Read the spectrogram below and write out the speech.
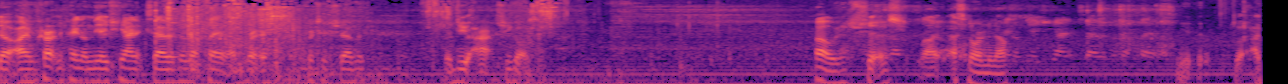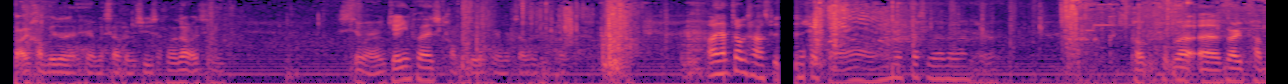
Another video, I'm currently playing on the Oceanic server, I'm not playing on British British server. So I do actually got Oh shit, it's, like that's annoying me now. Yeah, I, I can't be doing it here myself in two seconds. I don't really see my own gameplay, I can't be doing it here myself. Oh, that dog house there. Oh, I'm whatever around here. Pump, uh, very pump.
